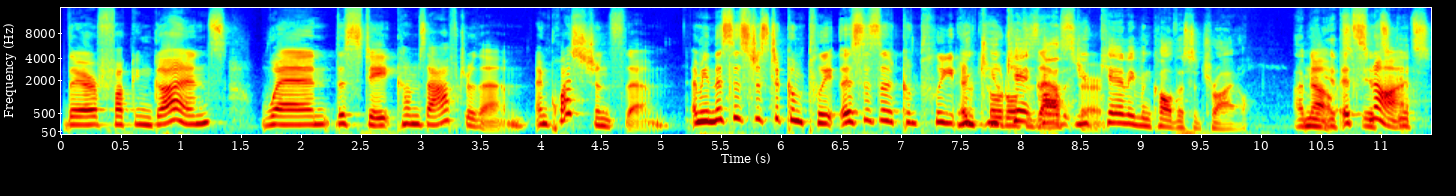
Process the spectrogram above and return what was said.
their fucking guns when the state comes after them and questions them. I mean, this is just a complete. This is a complete and total can't disaster. you can't even call this a trial. I mean, No, it's, it's not. It's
